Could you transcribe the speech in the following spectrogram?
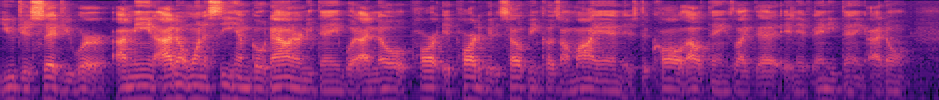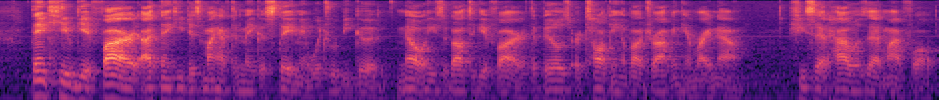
You just said you were. I mean, I don't want to see him go down or anything, but I know a part a part of it is helping because on my end is to call out things like that. And if anything, I don't think he'll get fired. I think he just might have to make a statement, which would be good. No, he's about to get fired. The Bills are talking about dropping him right now. She said, "How is that my fault?"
